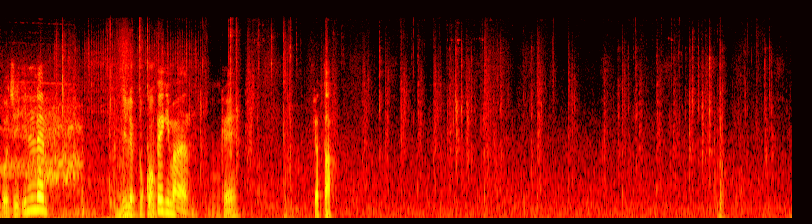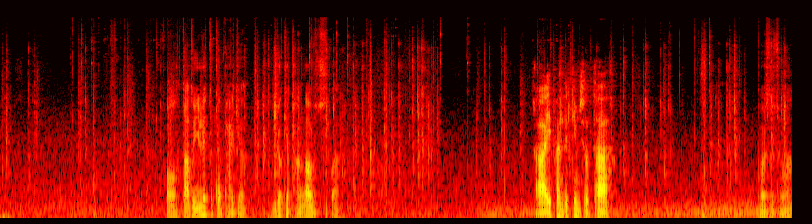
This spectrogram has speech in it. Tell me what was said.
뭐지 1렙 1렙 뚜껑. 뚝배기만 오케이 꼈다 어, 나도 1렙 뚜껑 발견. 이렇게 반가울 수가. 아 이 판 느낌 좋다 벌써 좋아?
